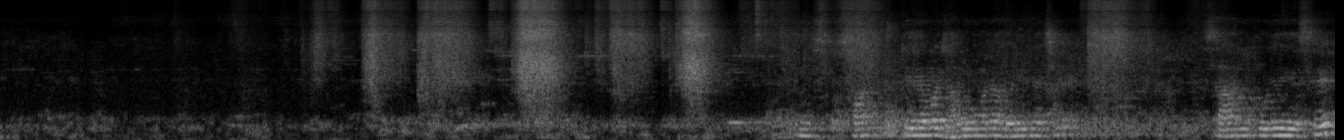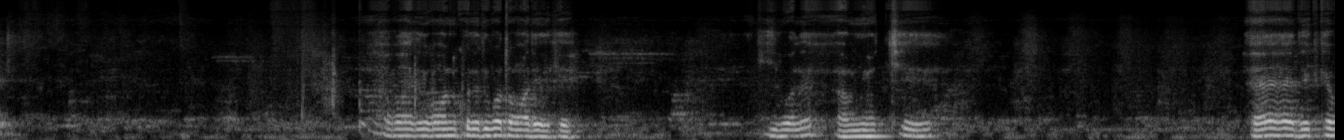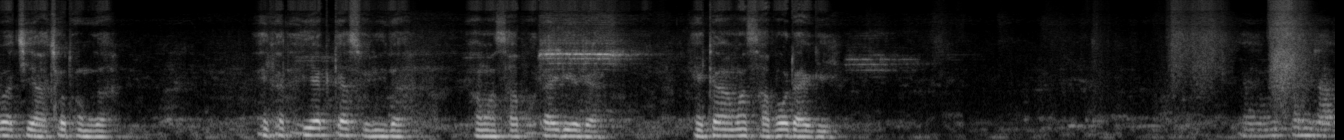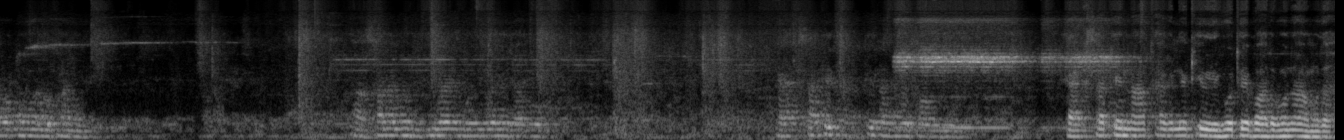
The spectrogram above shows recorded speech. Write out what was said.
স্নান করতে যাব, ঝাড়ু মারা হয়ে গেছে। স্নান করে এসে আবার অন করে দেবো তোমাদেরকে। কি বলে? আমি হচ্ছে হ্যাঁ হ্যাঁ দেখতে পাচ্ছি, আছো তোমরা। এখানেই একটা সুবিধা, আমার সাপোর্ট আইডি এটা এটা আমার সাপোর্ট আইডি অনুষ্ঠানে যাব তোমার ওখানে। আশা পরিবারে যাব। একসাথে থাকতে লাগবে সবাই একসাথে না থাকলে কেউ এগোতে পারব না আমরা।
